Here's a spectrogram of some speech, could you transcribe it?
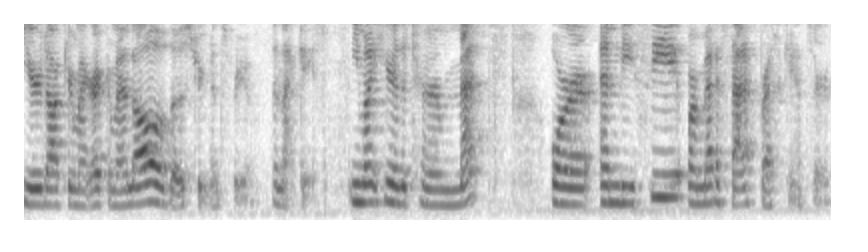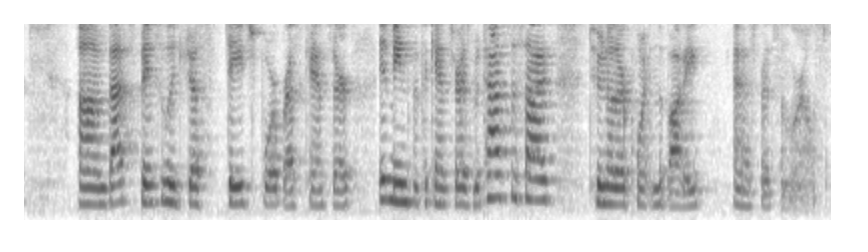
your doctor might recommend all of those treatments for you in that case. You might hear the term METS or MBC or metastatic breast cancer. Um, that's basically just stage four breast cancer. It means that the cancer has metastasized to another point in the body and has spread somewhere else.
